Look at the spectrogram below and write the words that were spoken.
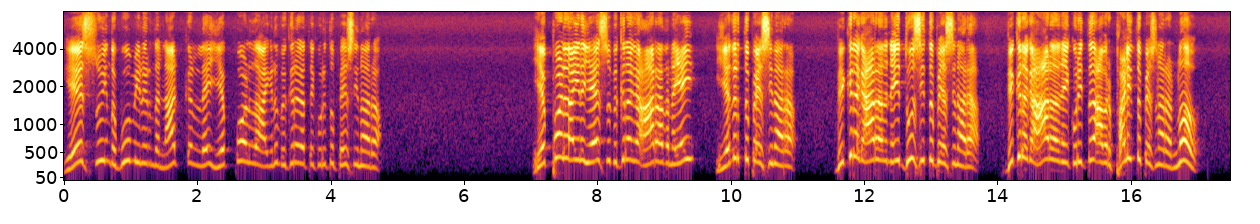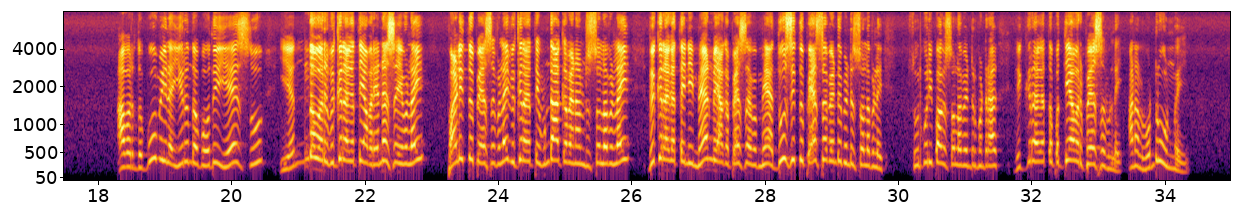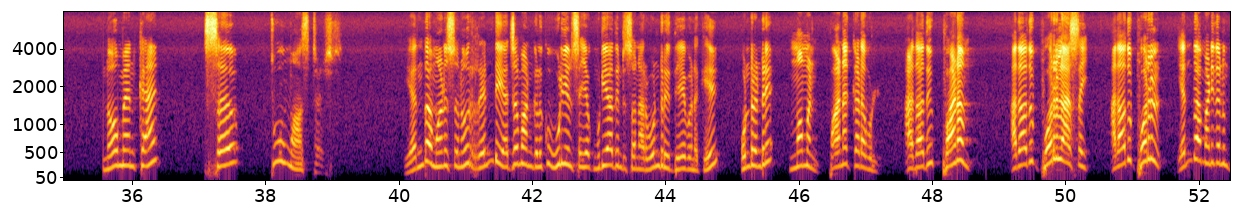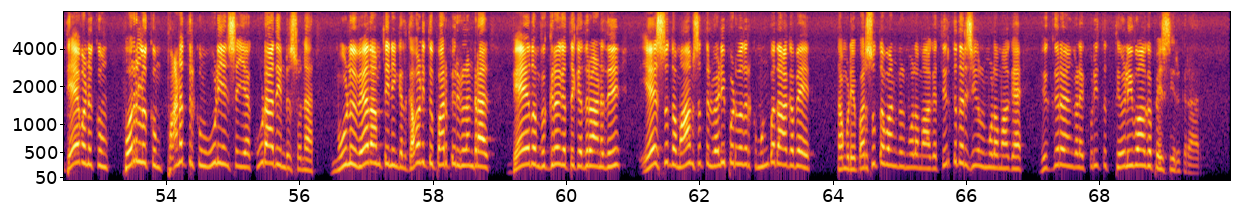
இயேசு இந்த பூமியில் இருந்த நாட்களில் எப்பொழுது ஆகிலும் விக்கிரகத்தை குறித்து பேசினாரா? எப்பொழுது ஆகிலும் இயேசு விக்கிரக ஆராதனையை எதிர்த்து பேசினாரா? விக்கிரக ஆராதனையை தூசித்து பேசினாரா? விக்கிரக ஆராதனை குறித்து அவர் பழித்து பேசினாரா? நோ அவர் இந்த பூமியில் இருந்தபோது இயேசு எந்த ஒரு விக்கிரகத்தை அவர் என்ன செய்யவில்லை? பழித்து பேசவில்லை விக்கிரகத்தை உண்டாக்க வேணாம் என்று சொல்லவில்லை. விக்கிரகத்தை நீ மேன்மையாக பேச மே தூசித்து பேச வேண்டும் என்று சொல்லவில்லை. குறிப்பாக சொல்ல வேண்டும் என்றால் விக்கிரகத்தை பற்றி அவர் பேசவில்லை. ஆனால் ஒன்று உண்மை. No man can serve two masters எந்த மனுஷனும் ரெண்டு எஜமான்களுக்கு ஊழியம் செய்ய முடியாது என்று சொன்னார். ஒன்று தேவனுக்கு ஒன்றென்று மமன் பணக்கடவுள். அதாவது பணம் அதாவது பொருளாசை அதாவது பொருள். எந்த மனிதனும் தேவனுக்கும் பொருளுக்கும் பணத்திற்கும் ஊழியம் செய்யக்கூடாது என்று சொன்னார். முழு வேதாந்தத்தை நீங்கள் கவனித்து பார்ப்பீர்கள் என்றால் வேதம் விக்கிரகத்துக்கு எதிரானது இயேசு இந்த மாம்சத்தில் வெளிப்படுவதற்கு முன்பதாகவே தம்முடைய பரிசுத்தவான்கள் மூலமாக தீர்க்கதரிசிகள் மூலமாக விக்கிரகங்களை குறித்து தெளிவாக பேசியிருக்கிறார்.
